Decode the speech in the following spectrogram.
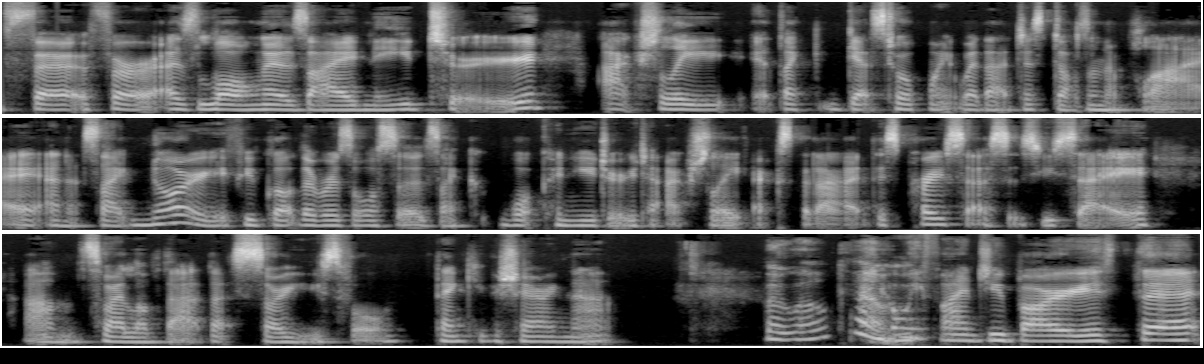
for for as long as I need to actually it like gets to a point where that just doesn't apply. And it's like no if you've got the resources like what can you do to actually expedite this process as you say? Um, so I love that. That's so useful. Thank you for sharing that so welcome. Can we find you both? Uh,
